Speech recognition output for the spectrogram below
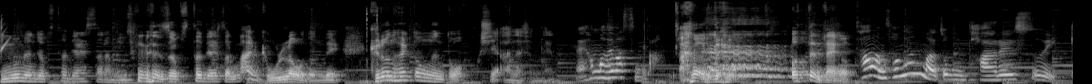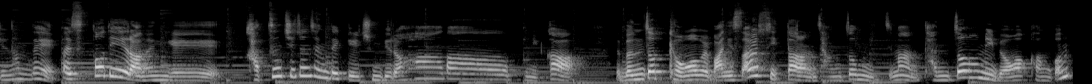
직무 면접 스터디 할 사람, 인성 면접 스터디 할 사람 막 이렇게 올라오던데 그런 활동은 또 혹시 안 하셨나요? 네, 한번 해봤습니다. 아, 네. 어땠나요? 사람 성향마다 조금 다를 수 있긴 한데 스터디라는 게 같은 취준생들끼리 준비를 하다 보니까 면접 경험을 많이 쌓을 수 있다는 장점은 있지만 단점이 명확한 건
